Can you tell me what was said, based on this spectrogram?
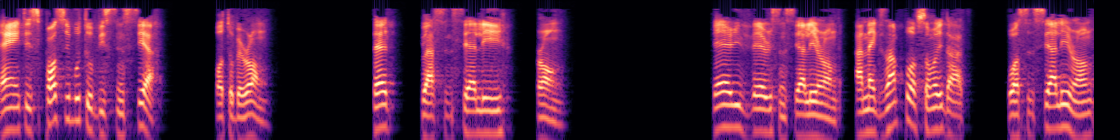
And it is possible to be sincere or to be wrong. Said you are sincerely wrong. Very, very sincerely wrong. An example of somebody that was sincerely wrong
